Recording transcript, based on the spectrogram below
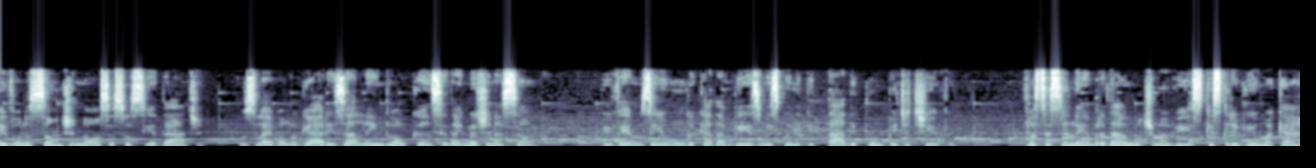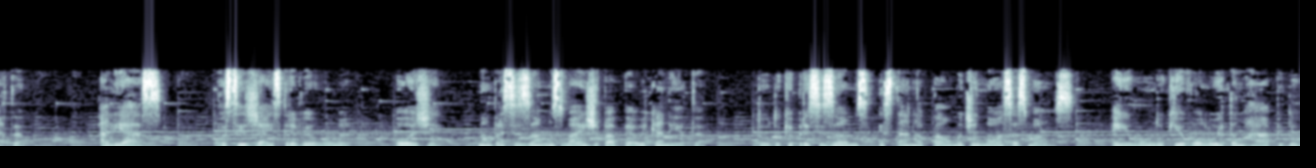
evolução de nossa sociedade nos leva a lugares além do alcance da imaginação. Vivemos em um mundo cada vez mais conectado e competitivo. Você se lembra da última vez que escreveu uma carta? Aliás, você já escreveu uma? Hoje, não precisamos mais de papel e caneta. Tudo o que precisamos está na palma de nossas mãos. Em um mundo que evolui tão rápido,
